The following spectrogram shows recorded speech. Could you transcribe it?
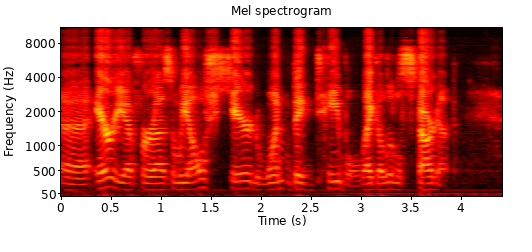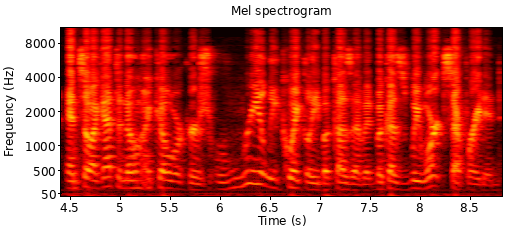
uh, area for us, and we all shared one big table, like a little startup. And so I got to know my coworkers really quickly because of it, because we weren't separated.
